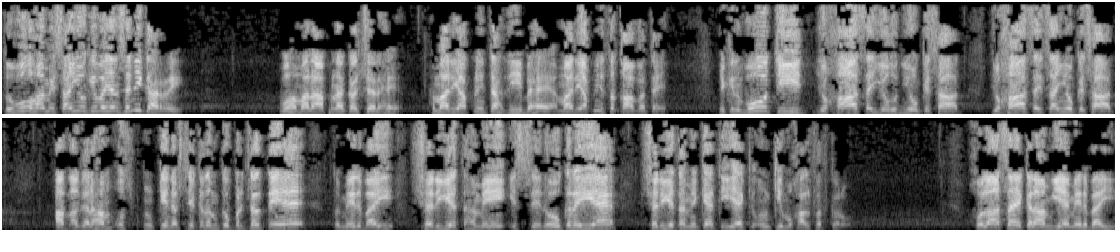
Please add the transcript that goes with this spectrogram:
تو وہ ہم عیسائیوں کی وجہ سے نہیں کر رہے۔ وہ ہمارا اپنا کلچر ہے، ہماری اپنی تہذیب ہے، ہماری اپنی ثقافت ہے۔ لیکن وہ چیز جو خاص ہے یہودیوں کے ساتھ جو خاص ہے عیسائیوں کے ساتھ اب اگر ہم اس کے نقش قدم کے اوپر چلتے ہیں، تو میرے بھائی، شریعت ہمیں اس سے روک رہی ہے۔ شریعت ہمیں کہتی ہے کہ ان کی مخالفت کرو۔ خلاصہ کلام یہ ہے میرے بھائی،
